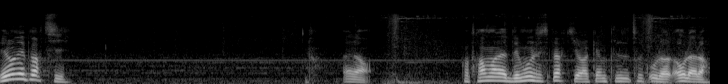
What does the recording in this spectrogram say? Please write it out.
Et on est parti. Alors, contrairement à la démo, j'espère qu'il y aura quand même plus de trucs. Oh là, oh là là.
